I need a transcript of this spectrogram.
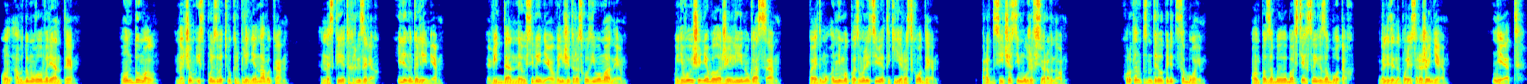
Он обдумывал варианты. Он думал, на чем использовать укрепление навыка. На скелетах-рыцарях или на големе. Ведь данное усиление увеличит расход его маны. У него еще не было Джелли и Нугаса, поэтому он не мог позволить себе такие расходы. Правда, сейчас ему уже все равно. Хуракан посмотрел перед собой. Он позабыл обо всех своих заботах, глядя на поле сражения. Нет,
